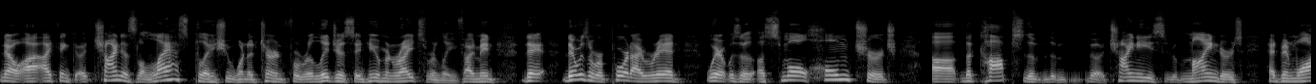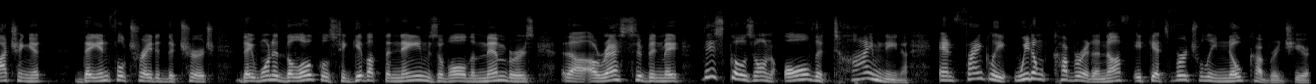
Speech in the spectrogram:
No, I think uh, China's the last place you want to turn for religious and human rights relief. I mean, there, there was a report I read where it was a, a small home church. Uh, the cops, the, the, the Chinese minders, had been watching it they infiltrated the church. They wanted the locals to give up the names of all the members. Uh, arrests have been made. This goes on all the time, Nina. And frankly, we don't cover it enough. It gets virtually no coverage here.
